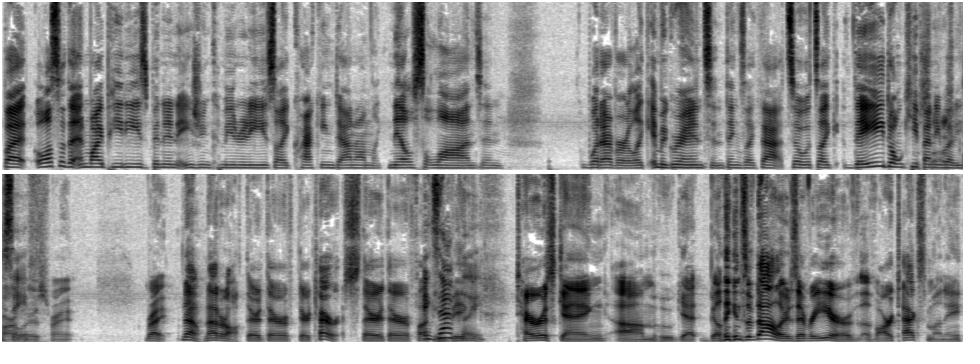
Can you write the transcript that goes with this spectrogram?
But also the NYPD's been in Asian communities, like cracking down on like nail salons and whatever, like immigrants and things like that. So it's like they don't keep Massage anybody parlors, safe. Right. Right. No, not at all. They're they're they're terrorists. They're they're a fucking Exactly. big terrorist gang um, who get billions of dollars every year of, of our tax money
